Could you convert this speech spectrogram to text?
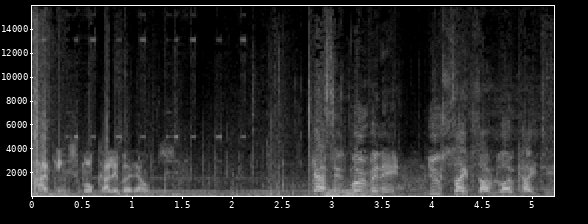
Marking small caliber rounds. Gas is moving in. New safe zone located.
